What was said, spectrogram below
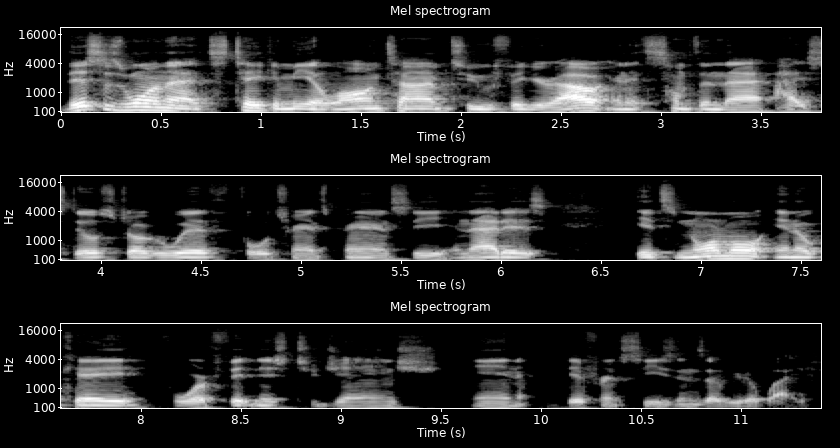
This is one that's taken me a long time to figure out, and it's something that I still struggle with, full transparency, and that is it's normal and okay for fitness to change in different seasons of your life.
